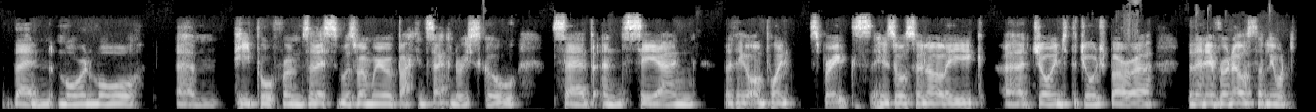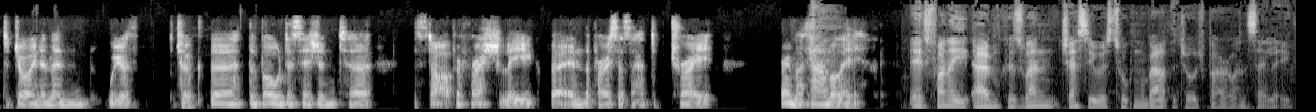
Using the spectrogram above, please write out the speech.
then more and more um, people from. So this was when we were back in secondary school. Seb and Siang, I think at one point Spriggs, who's also in our league, uh, joined the George Borough, but then everyone else suddenly wanted to join, and then we took the the bold decision to start up a fresh league. But in the process, I had to betray betray my family. It's funny because um, when Jessy was talking about the George Burrow Wednesday League,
